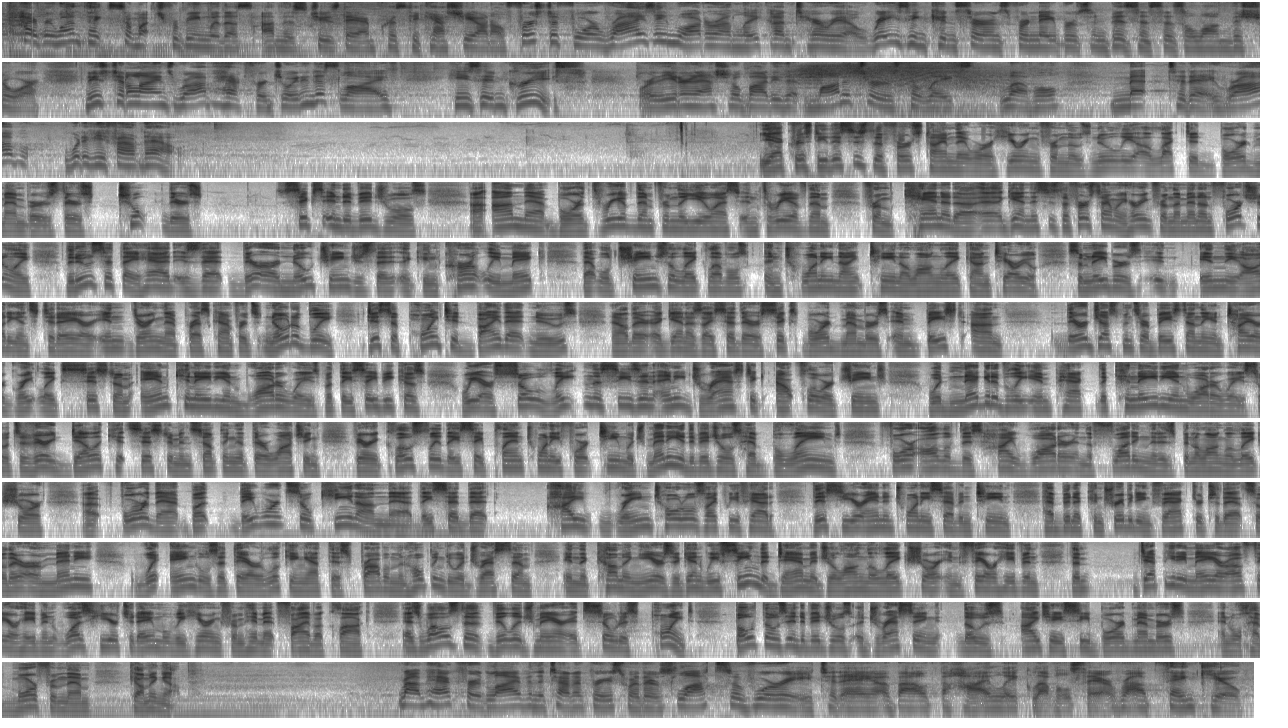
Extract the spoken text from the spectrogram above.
Hi, everyone. Thanks so much for being with us on this Tuesday. I'm Christie Casciano. First at four, rising water on Lake Ontario, raising concerns for neighbors and businesses along the shore. News Channel 9's Rob Hackford joining us live. He's in Greece, where the international body that monitors the lake's level met today. Rob, what have you found out? Yeah, Christie, this is the first time that we're hearing from those newly elected board members. There's two, there's six individuals uh, on that board, three of them from the U.S. and three of them from Canada. Again, this is the first time we're hearing from them. And unfortunately, the news that they had is that there are no changes that they can currently make that will change the lake levels in 2019 along Lake Ontario. Some neighbors in, in the audience today are in during that press conference, notably disappointed by that news. Now, there again, as I said, there are six board members, and based on their adjustments are based on the entire Great Lakes system and Canadian waterways, but they say because we are so late in the season, any drastic outflow or change would negatively impact the Canadian waterways. So it's a very delicate system and something that they're watching very closely. They say Plan 2014, which many individuals have blamed for all of this high water and the flooding that has been along the lakeshore uh, for that, but they weren't so keen on that. They said that high rain totals like we've had this year and in 2017 have been a contributing factor to that. So there are many angles that they are looking at this problem and hoping to address them in the coming years. Again, we've seen the damage along the lakeshore in Fair Haven. The Deputy Mayor of Fair Haven was here today, and we'll be hearing from him at 5 o'clock, as well as the village mayor at Sodus Point. Both those individuals addressing those IJC board members, and we'll have more from them coming up. Rob Hackford live in the town of Greece where there's lots of worry today about the high lake levels there. Rob, thank you.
